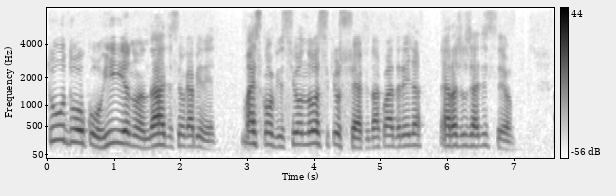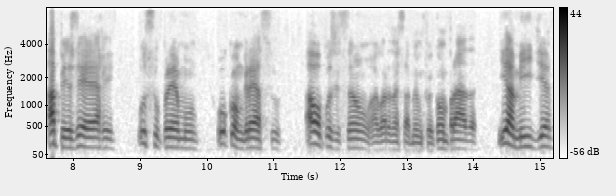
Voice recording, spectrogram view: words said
Tudo ocorria no andar de seu gabinete, mas convencionou-se que o chefe da quadrilha era José Disseu. A PGR, o Supremo, o Congresso, a oposição, agora nós sabemos que foi comprada, e a mídia,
